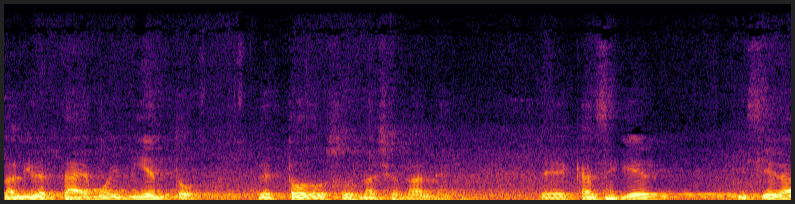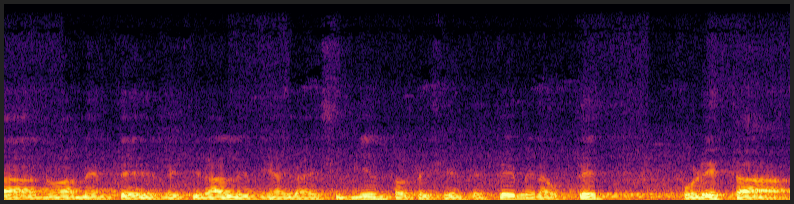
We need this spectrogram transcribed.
la libertad de movimiento de todos sus nacionales. Eh, canciller, quisiera nuevamente reiterarle mis agradecimientos al presidente Temer, a usted, por esta,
